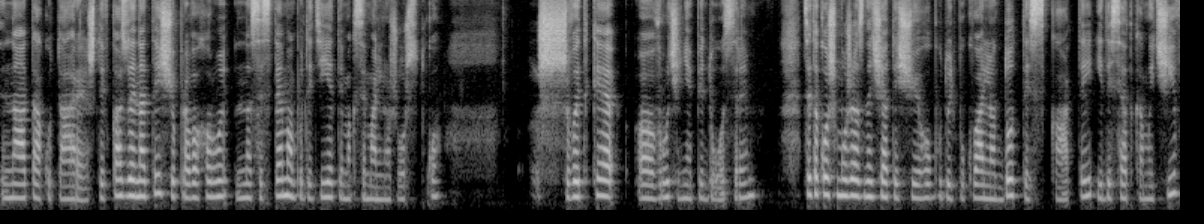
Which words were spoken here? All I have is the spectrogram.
на атаку та арешт і вказує на те, що правоохоронна система буде діяти максимально жорстко, швидке е, вручення підозри. Це також може означати, що його будуть буквально дотискати, і десятка мечів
